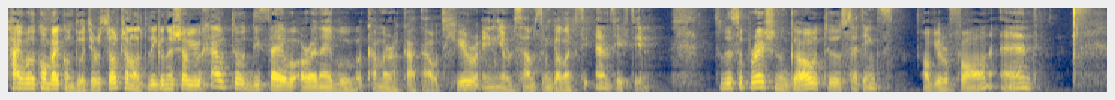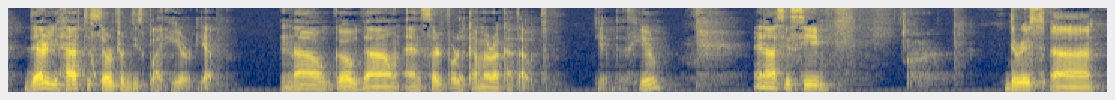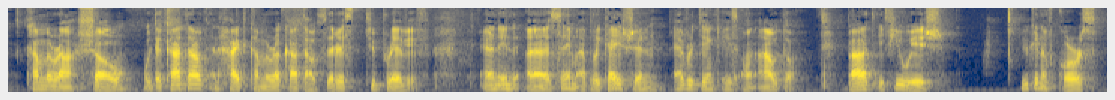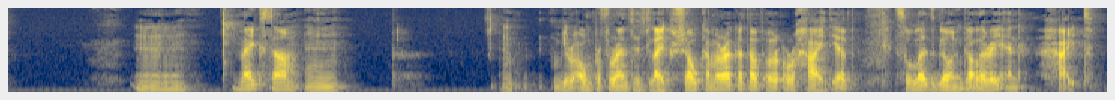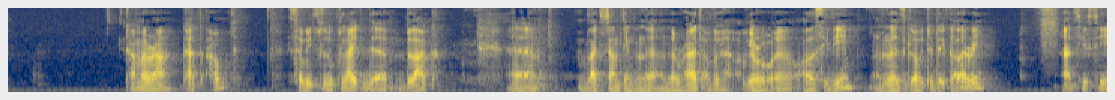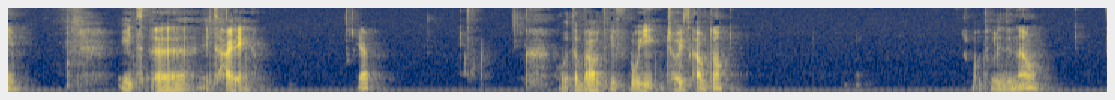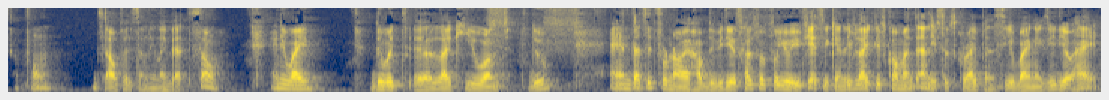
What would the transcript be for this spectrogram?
Hi, welcome back on Do It Yourself channel. Today I'm gonna show you how to disable or enable camera cutout here in your Samsung Galaxy M15. To this operation, go to settings of your phone and there you have to search a display here. Yep. Now go down and search for the camera cutout. Yep, that's here. And as you see, there is uh, camera show with a cutout and hide camera cutouts. There is two previews. And in uh, same application, everything is on auto. But if you wish, you can of course mm, make some mm, mm your own preferences like show camera cutout or, or hide. Yep. So let's go in gallery and hide camera cut out. So it look like the black um, like something on the on the right of, of your uh, LCD and let's go to the gallery. As you see it's uh, it's hiding. Yep. What about if we choose auto? What we'll do now? A phone it's output something like that. So anyway do it uh, like you want to do. And that's it for now. I hope the video is helpful for you. If yes you can leave like leave comment and leave subscribe and see you by next video. Hey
